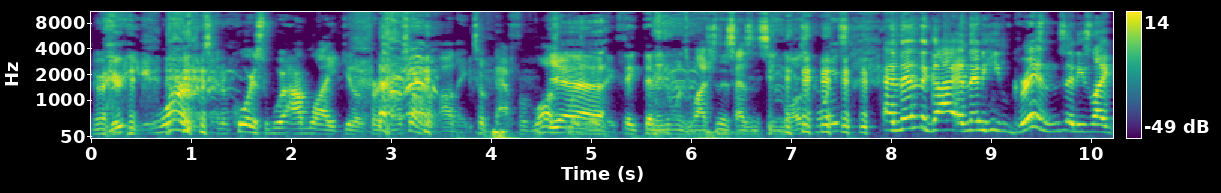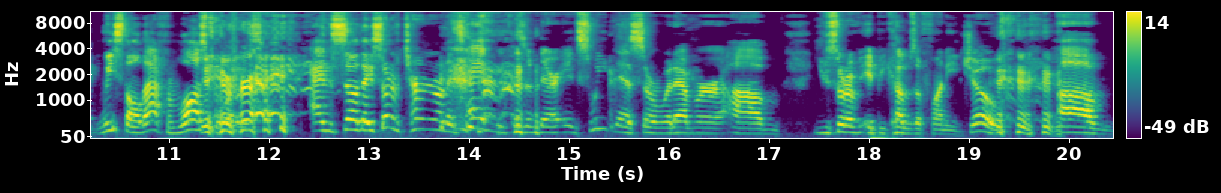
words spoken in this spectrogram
You're eating worms." and of course, I'm like, you know, the first time I saw it, I'm like, "Oh, they took that from Lost Yeah. Boys." They think that anyone's watching this hasn't seen Lost Boys. and then the guy, and then he grins, and he's like, "We stole that from Lost Boys." right. and so they sort of turn it on its head because of their its sweetness or whatever. Um, you sort of it becomes a funny joke um,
